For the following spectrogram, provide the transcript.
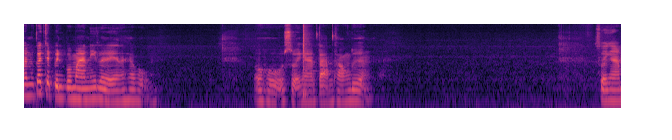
มันก็จะเป็นประมาณนี้เลยนะครับผม โอ้โห สวยงามตามท้องเรื่อง สวยงาม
